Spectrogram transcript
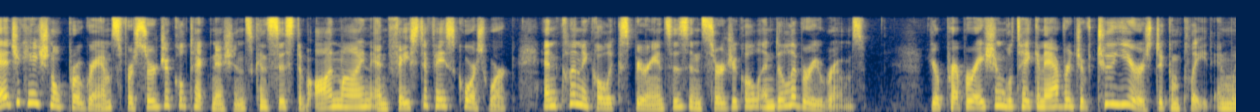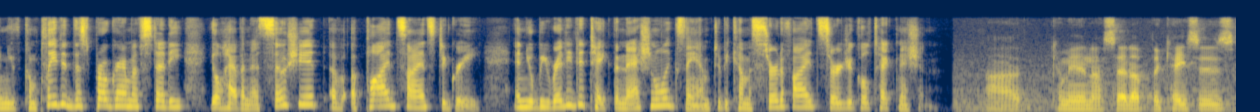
Educational programs for surgical technicians consist of online and face to face coursework and clinical experiences in surgical and delivery rooms. Your preparation will take an average of two years to complete, and when you've completed this program of study, you'll have an Associate of Applied Science degree, and you'll be ready to take the national exam to become a certified surgical technician. I come in, I set up the cases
